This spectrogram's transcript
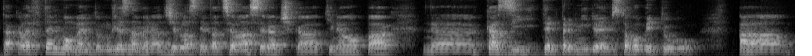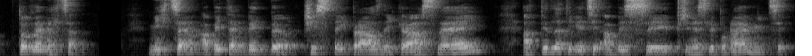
tak ale v ten moment to může znamenat, že vlastně ta celá sedačka ti naopak eh, kazí ten první dojem z toho bytu a tohle nechcem. My chceme, aby ten byt byl čistý, prázdný, krásný a tyhle ty věci, aby si přinesli podnájemníci.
